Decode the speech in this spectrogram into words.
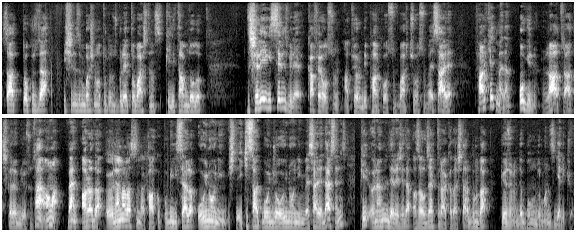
saat 9'da işinizin başına oturdunuz bu laptopu açtınız pili tam dolu. Dışarıya gitseniz bile kafe olsun atıyorum bir park olsun bahçe olsun vesaire fark etmeden o günü rahat rahat çıkarabiliyorsunuz. Ha ama ben arada öğlen arasında kalkıp bu bilgisayarla oyun oynayayım işte 2 saat boyunca oyun oynayayım vesaire derseniz pil önemli derecede azalacaktır arkadaşlar. Bunu da göz önünde bulundurmanız gerekiyor.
